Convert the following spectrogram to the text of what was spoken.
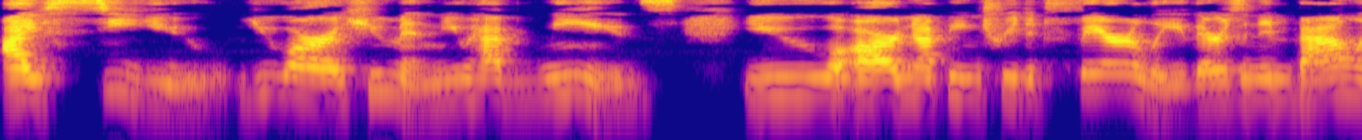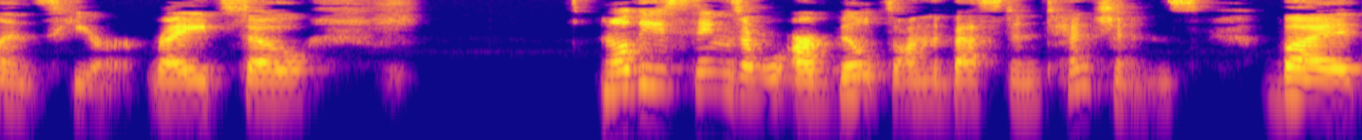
I see you. You are a human. You have needs. You are not being treated fairly. There's an imbalance here, right? So all these things are, are built on the best intentions, but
